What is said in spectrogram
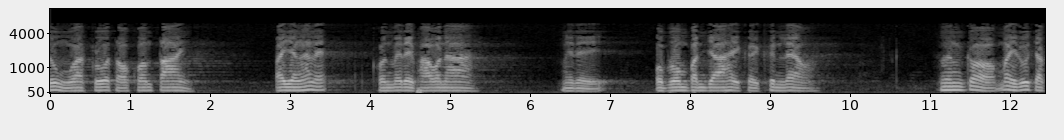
ดุ้งหวาดกลัวต่อความตาย ไปอย่างนั้นแหละ คนไม่ได้ภาวนา ไม่ได้อบรมปัญญาให้เกิดขึ้นแล้วมันก็ไม่รู้จัก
